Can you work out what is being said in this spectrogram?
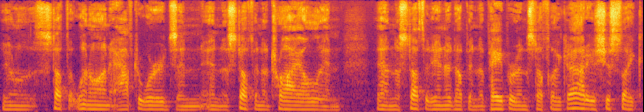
you know, the stuff that went on afterwards and, and the stuff in the trial and, and the stuff that ended up in the paper and stuff like that, it's just like,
